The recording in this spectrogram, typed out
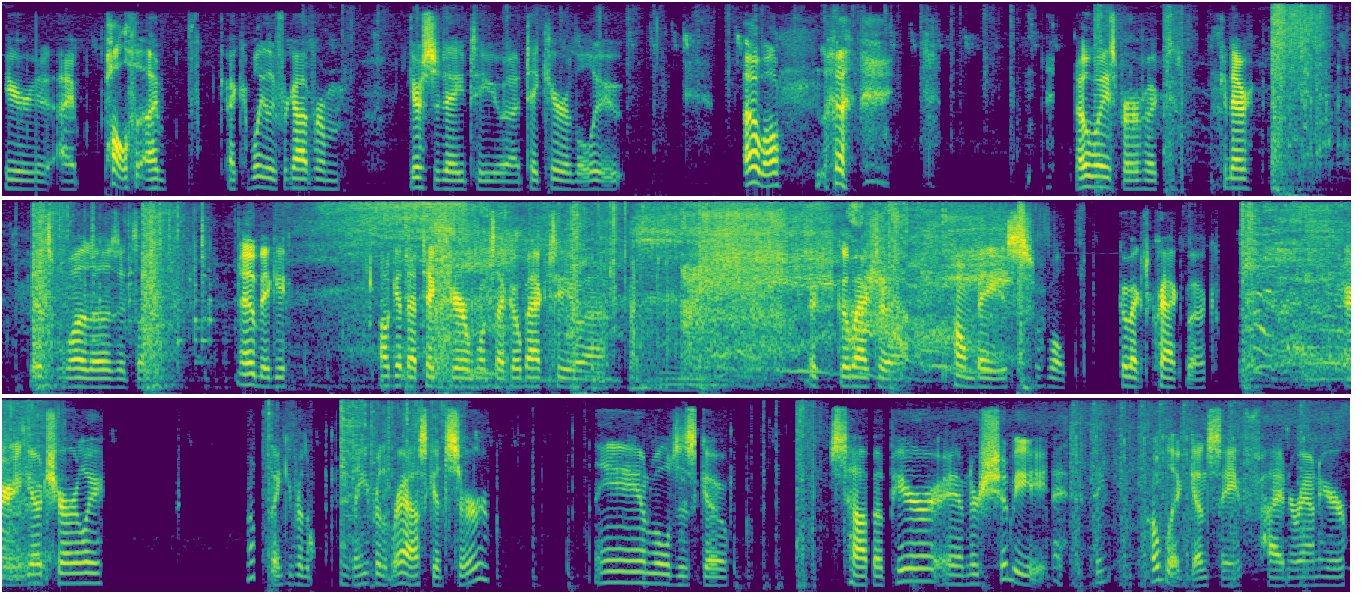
Here, I Paul, I, I completely forgot from yesterday to uh, take care of the loot. Oh well. Always perfect. Can never. It's one of those. It's like no biggie. I'll get that taken care of once I go back to uh, go back to home base. Well, go back to Crackbook. There you go, Charlie. Well, thank you for the thank you for the brass, good sir. And we'll just go stop up here, and there should be, I think, hopefully a gun safe hiding around here.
